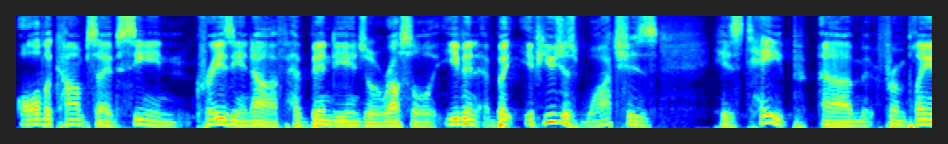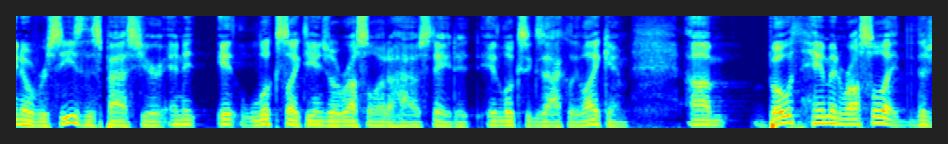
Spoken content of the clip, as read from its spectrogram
all the comps I've seen, crazy enough, have been D'Angelo Russell. Even, but if you just watch his his tape um, from playing overseas this past year, and it it looks like D'Angelo Russell at Ohio State. It it looks exactly like him. Um, both him and Russell, the,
